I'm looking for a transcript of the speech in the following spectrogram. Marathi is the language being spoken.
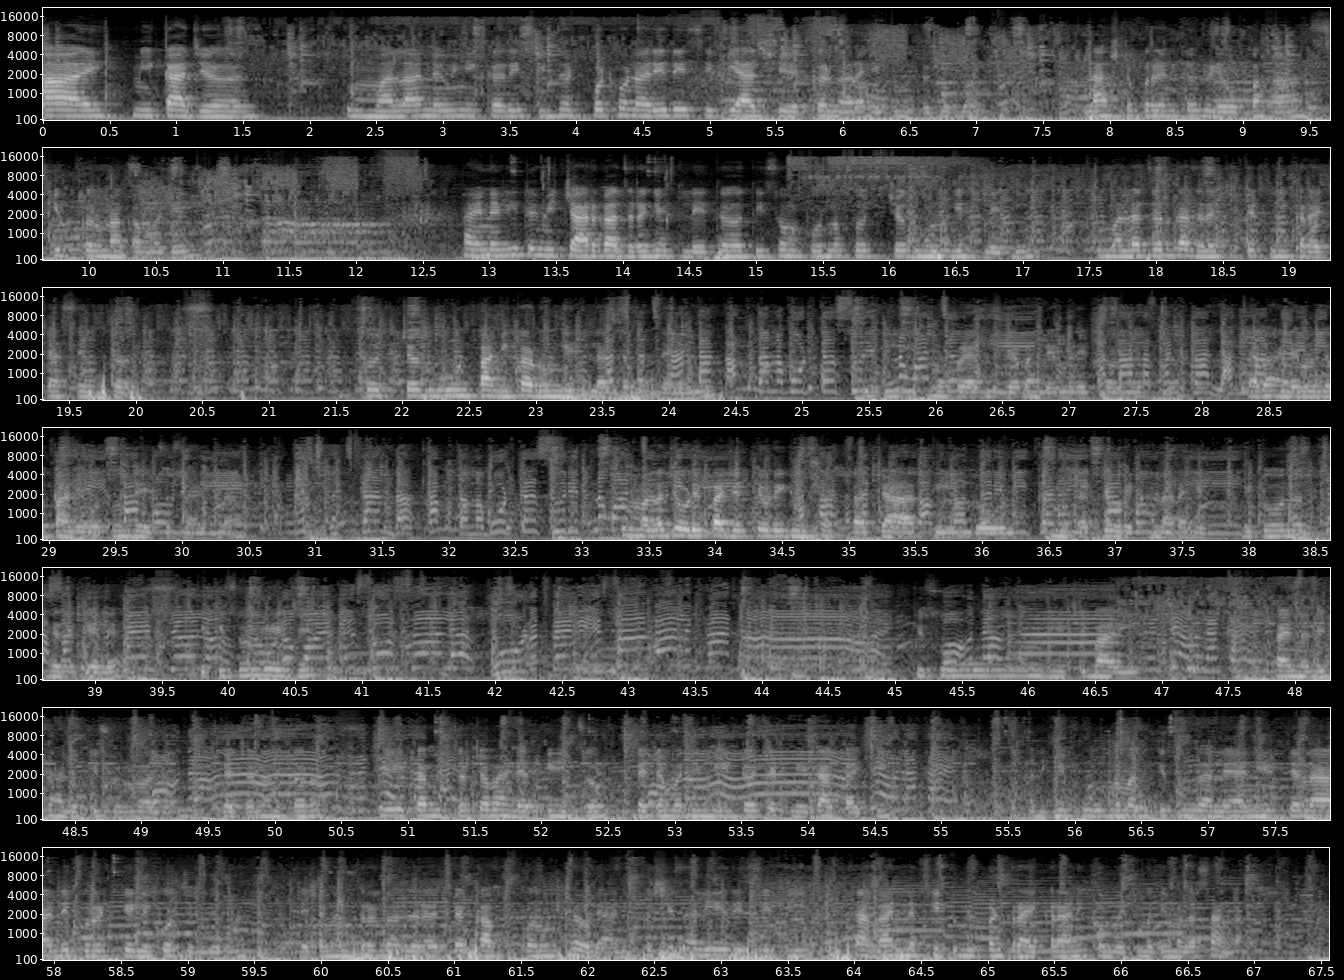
हाय मी काजल. तुम्हाला नवीन एका रेसिपी झटपट होणारी रेसिपी आज शेअर करणार आहे तुमच्यासोबत. लास्टपर्यंत व्हिडिओ पहा स्किप करू नका मध्ये. फायनली तर मी चार गाजरं घेतले तर ती संपूर्ण स्वच्छ धुवून घेतले ती. तुम्हाला जर गाजराची चटणी करायची असेल तर. स्वच्छ धुवून पाणी काढून घेतलं तर सध्या ती मोकळ्या दुसऱ्या भांड्यामध्ये ठेवून त्या भांड्यामधलं पाणी ओतून द्यायचं साईडला. तुम्हाला जेवढे पाहिजेत तेवढे घेऊ शकता. चार तीन दोन. मिनिटात जेवढे खाणार आहेत. मी दोनच ह्याचे केले. ते किसून घ्यायचे. किसून घ्यायची बारीक. फायनली झालं किसून माझं. त्याच्यानंतर हे एका मिक्सरच्या भांड्यात घ्यायचं. त्याच्यामध्ये मीठ चटणी टाकायची. आणि हे पूर्ण माझं किसून झालं आहे आणि त्याला डेकोरेट केले कोथिंबीरनं त्याच्यानंतर गाजराच्या काप करून ठेवल्या. आणि कशी झाली ही रेसिपी सांगा आणि नक्की तुम्ही पण ट्राय करा आणि कमेंटमध्ये मला सांगा.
